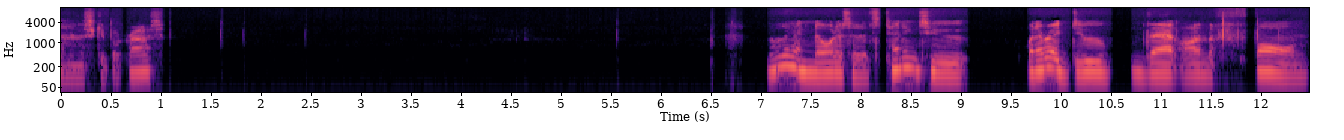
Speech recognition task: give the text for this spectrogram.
I'm going to skip across. Another thing I noticed is it's tending to, whenever I do that on the phone,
